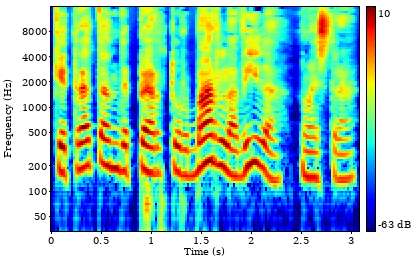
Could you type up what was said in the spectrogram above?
que tratan de perturbar la vida nuestra.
